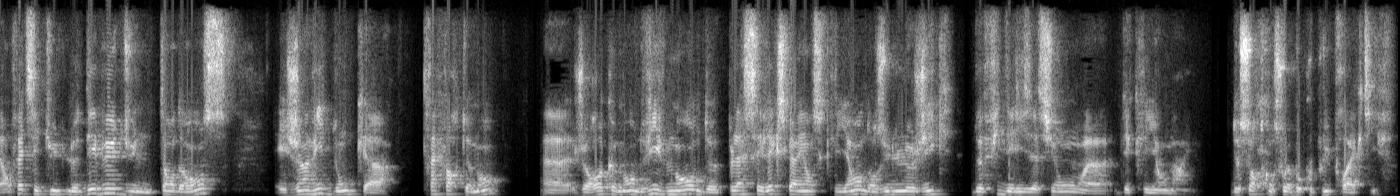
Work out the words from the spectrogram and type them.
en fait c'est le début d'une tendance et j'invite donc à, très fortement euh, je recommande vivement de placer l'expérience client dans une logique de fidélisation euh, des clients marines, de sorte qu'on soit beaucoup plus proactif.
